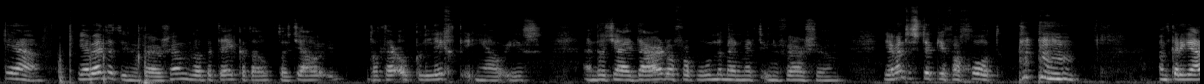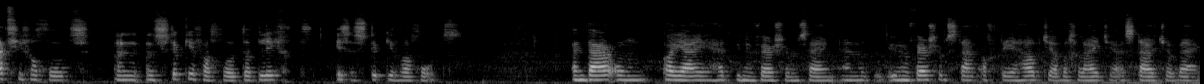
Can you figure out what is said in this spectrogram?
Ja, jij bent het universum. Dat betekent ook dat, jou, dat er ook licht in jou is. En dat jij daardoor verbonden bent met het universum. Jij bent een stukje van God. een creatie van God. Een, een stukje van God. Dat licht is een stukje van God. En daarom kan jij het universum zijn. En het universum staat achter je, helpt je, begeleidt je en staat je bij.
